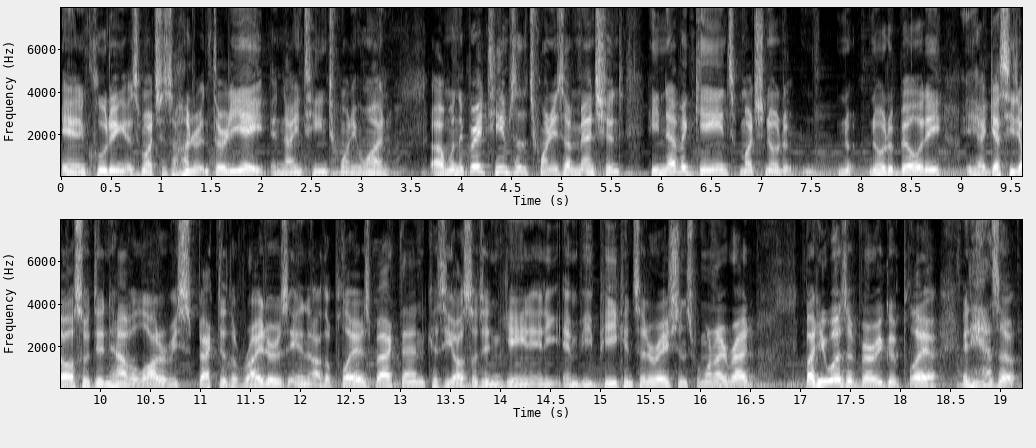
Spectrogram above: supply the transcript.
including as much as 138 in 1921. Uh, when the great teams of the 20s are mentioned, he never gained much nota- no- notability. I guess he also didn't have a lot of respect to the writers and other players back then because he also didn't gain any MVP considerations from what I read. But he was a very good player, and he has a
